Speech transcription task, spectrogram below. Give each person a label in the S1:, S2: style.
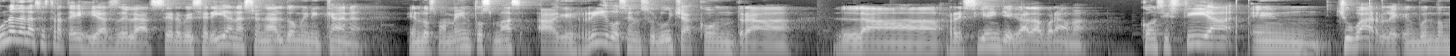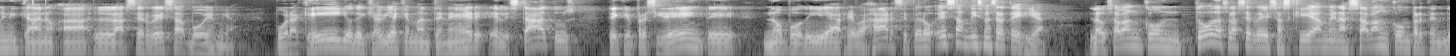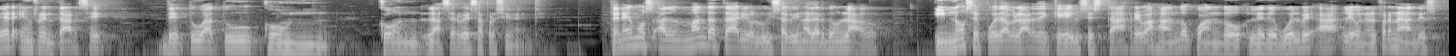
S1: Una de las estrategias de la Cervecería Nacional Dominicana en los momentos más aguerridos en su lucha contra la recién llegada Brahma consistía en chubarle en buen dominicano a la cerveza bohemia. Por aquello de que había que mantener el estatus de que presidente no podía rebajarse, pero esa misma estrategia la usaban con todas las cervezas que amenazaban con pretender enfrentarse de tú a tú con, con la cerveza presidente. Tenemos al mandatario Luis Abinader de un lado y no se puede hablar de que él se está rebajando cuando le devuelve a Leonel Fernández,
